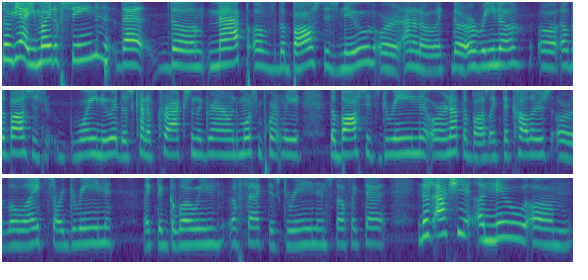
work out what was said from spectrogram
So yeah, you might have seen that the map of the boss is new, or I don't know, like the arena uh, of the boss is way newer. There's kind of cracks in the ground. Most importantly, the boss is green, or not the boss, like the colors or the lights are green like the glowing effect is green and stuff like that. And there's actually a new um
